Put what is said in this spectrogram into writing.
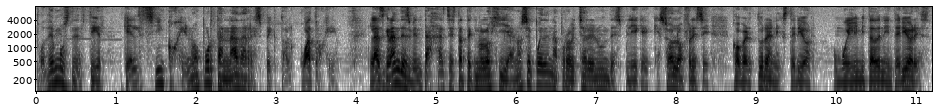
podemos decir que el 5G no aporta nada respecto al 4G. Las grandes ventajas de esta tecnología no se pueden aprovechar en un despliegue que solo ofrece cobertura en exterior o muy limitada en interiores,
